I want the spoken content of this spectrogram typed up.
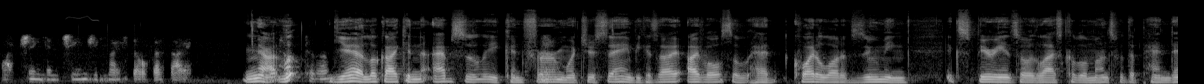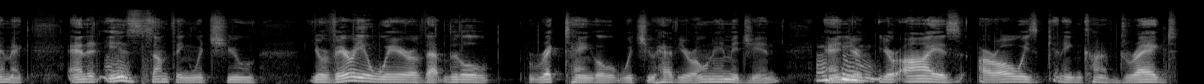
watching and changing myself as I yeah, look, yeah, look, I can absolutely confirm what you're saying because I, I've also had quite a lot of zooming experience over the last couple of months with the pandemic, and it oh. is something which you you're very aware of that little rectangle which you have your own image in, mm-hmm. and your mm-hmm. your eyes are always getting kind of dragged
